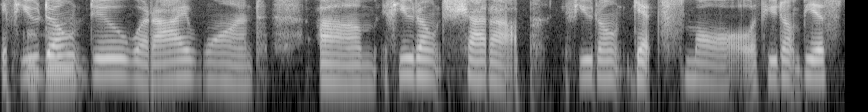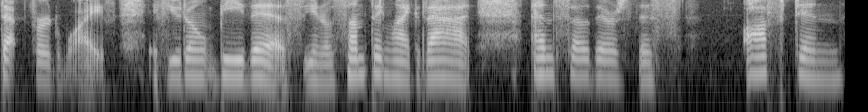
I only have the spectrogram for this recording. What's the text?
if you mm-hmm. don't do what I want, um, if you don't shut up, if you don't get small, if you don't be a Stepford wife, if you don't be this, you know, something like that. And so there's this often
